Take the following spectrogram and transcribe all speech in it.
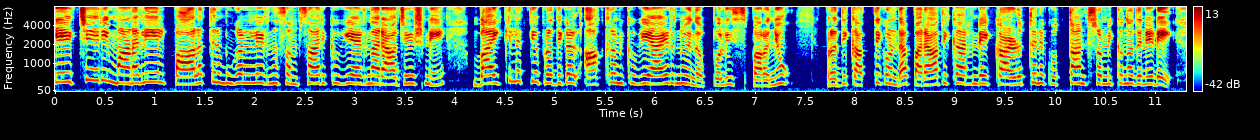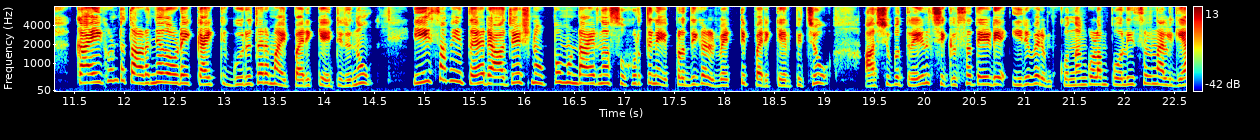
കേച്ചേരി മണലിയിൽ പാലത്തിന് മുകളിലിരുന്ന് സംസാരിക്കുകയായിരുന്ന രാജേഷിനെ ബൈക്കിലെത്തിയ പ്രതികൾ ആക്രമിക്കുകയായിരുന്നുവെന്ന് പോലീസ് പറഞ്ഞു. പ്രതി കത്തിക്കൊണ്ട് പരാതിക്കാരന്റെ കഴുത്തിന് കുത്താൻ ശ്രമിക്കുന്നതിനിടെ കൈകൊണ്ട് തടഞ്ഞതോടെ കൈക്ക് ഗുരുതരമായി പരിക്കേറ്റിരുന്നു. ഈ സമയത്ത് രാജേഷിനൊപ്പമുണ്ടായിരുന്ന സുഹൃത്തിനെ പ്രതികൾ വെട്ടിപ്പരിക്കേൽപ്പിച്ചു ആശുപത്രിയിൽ ചികിത്സ തേടിയ ഇരുവരും കുന്നംകുളം പോലീസിൽ നൽകിയ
